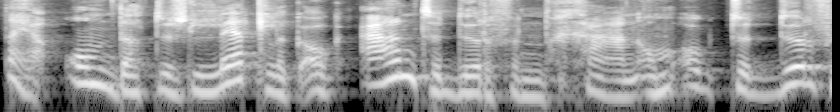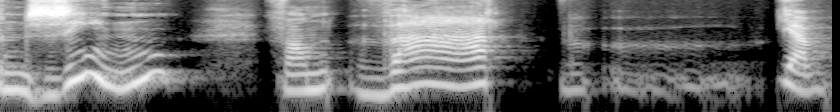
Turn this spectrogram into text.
nou ja, om dat dus letterlijk ook aan te durven gaan. Om ook te durven zien van waar, ja,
